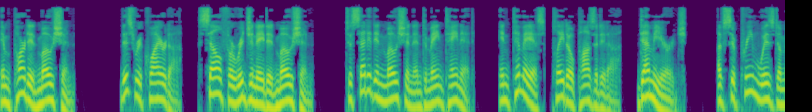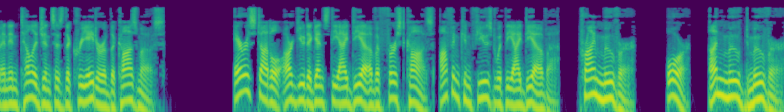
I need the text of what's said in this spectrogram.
imparted motion. This required a self-originated motion to set it in motion and to maintain it. In Timaeus, Plato posited a demiurge of supreme wisdom and intelligence as the creator of the cosmos. Aristotle argued against the idea of a first cause, often confused with the idea of a prime mover or unmoved mover.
